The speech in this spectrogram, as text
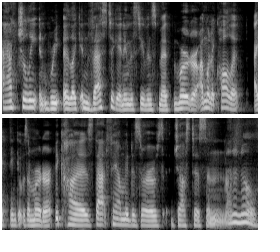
actually in re- uh, like investigating the Stephen Smith murder. I'm going to call it. I think it was a murder because that family deserves justice. And I don't know,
